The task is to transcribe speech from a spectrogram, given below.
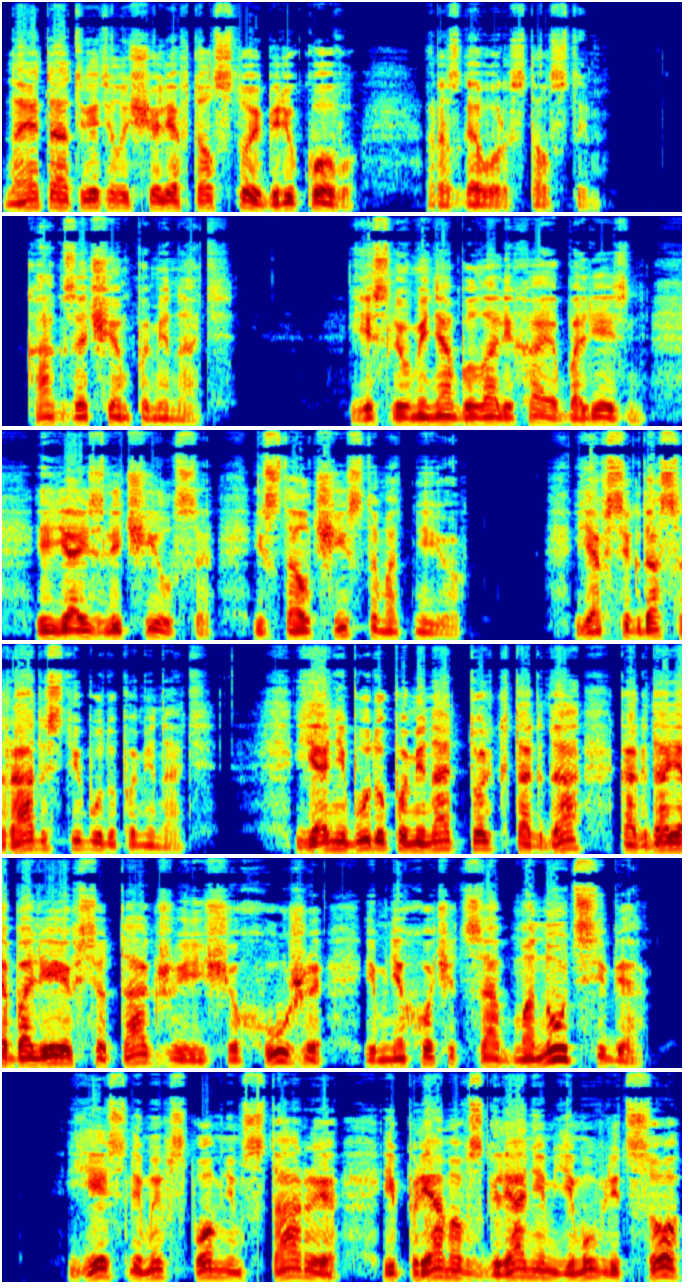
На это ответил еще Лев Толстой Бирюкову, разговоры с Толстым. Как зачем поминать? Если у меня была лихая болезнь, и я излечился, и стал чистым от нее, я всегда с радостью буду поминать. Я не буду поминать только тогда, когда я болею все так же и еще хуже, и мне хочется обмануть себя. Если мы вспомним старое и прямо взглянем ему в лицо,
